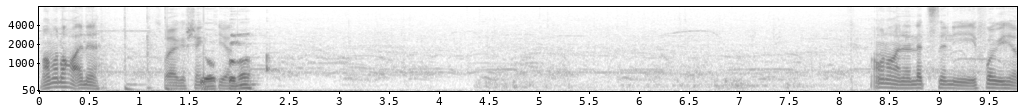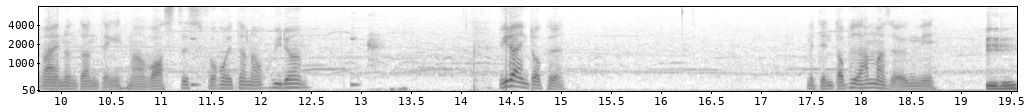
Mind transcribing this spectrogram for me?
Machen wir noch eine. Das war ja geschenkt Ja, hier. können wir. Machen wir noch eine letzte in die Folge hier rein und dann denke ich mal, war's das für heute dann auch wieder. Wieder ein Doppel. Mit den Doppel haben wir es irgendwie. Mhm.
